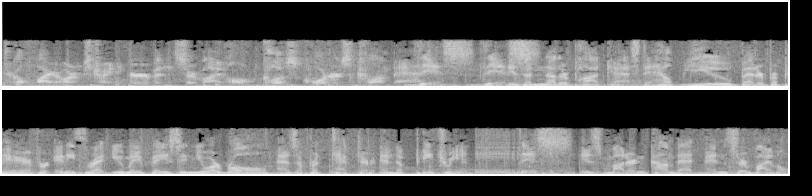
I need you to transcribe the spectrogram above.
Tactical firearms training, urban survival, close quarters combat. This, this is another podcast to help you better prepare for any threat you may face in your role as a protector and a patriot. This is Modern Combat and Survival.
